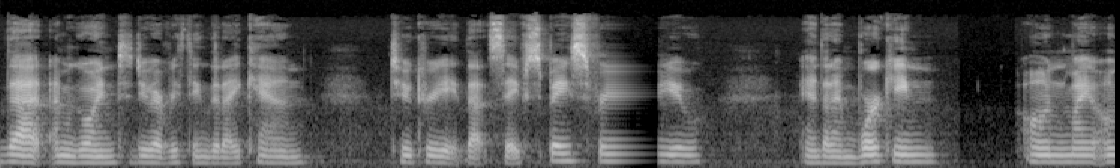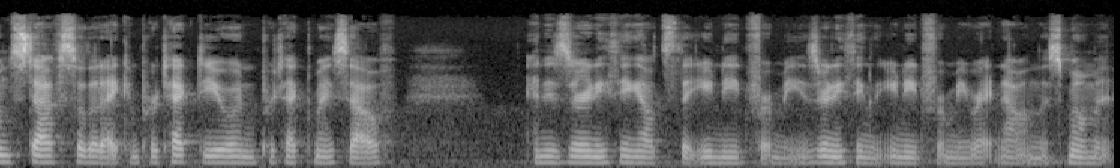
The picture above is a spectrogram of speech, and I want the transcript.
that I'm going to do everything that I can to create that safe space for you, and that I'm working on my own stuff so that I can protect you and protect myself? And is there anything else that you need from me? Is there anything that you need from me right now in this moment?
